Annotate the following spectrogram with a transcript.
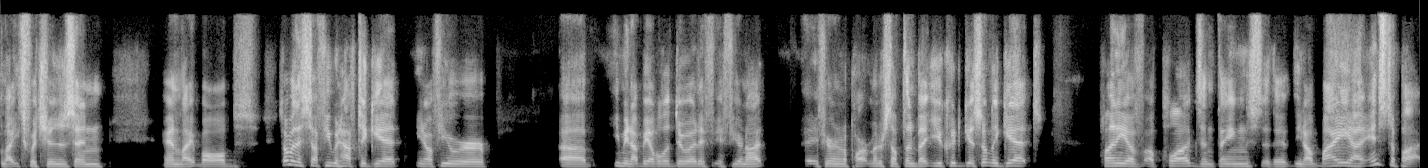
light switches and and light bulbs. Some of the stuff you would have to get you know if you were uh, you may not be able to do it if if you're not if you're in an apartment or something, but you could get, certainly get plenty of, of plugs and things that you know my uh, Instapot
